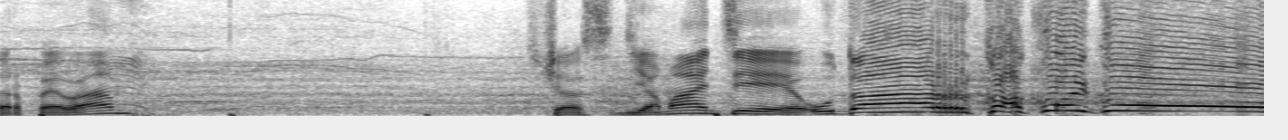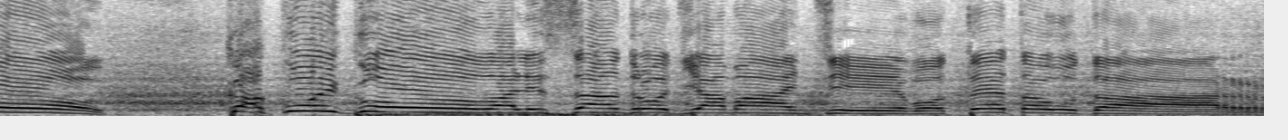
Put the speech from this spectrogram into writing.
Дарпела. Сейчас Диаманти. Удар! Какой гол! Какой гол! Алессандро Диаманти! Вот это удар!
